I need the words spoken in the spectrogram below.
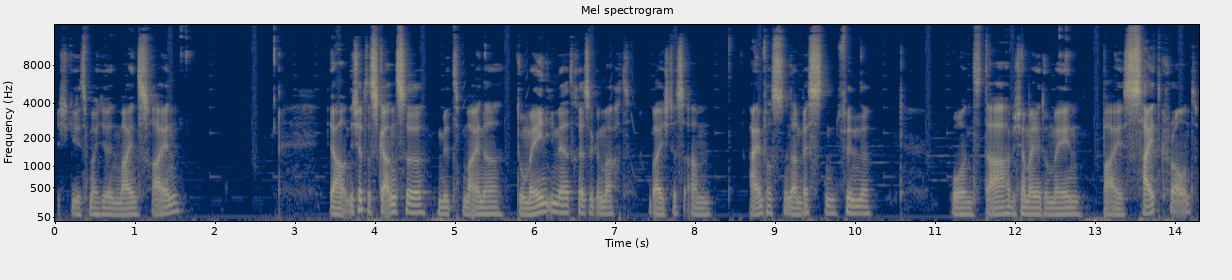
Ich gehe jetzt mal hier in Mainz rein. Ja, und ich habe das Ganze mit meiner Domain-E-Mail-Adresse gemacht, weil ich das am einfachsten und am besten finde. Und da habe ich ja meine Domain bei SiteGround.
